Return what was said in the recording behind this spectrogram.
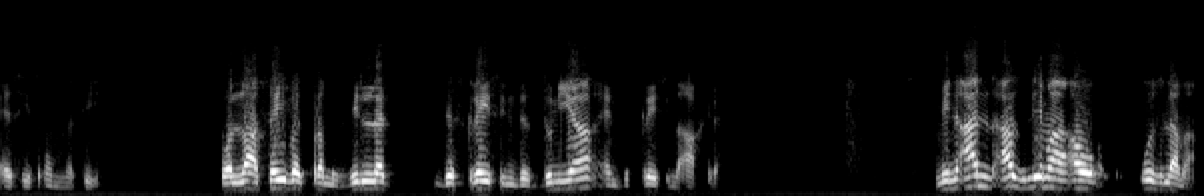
as his ummati. So Allah save us from zillat, disgrace in this dunya and disgrace in the akhirah. Min an azlima aw uzlama.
